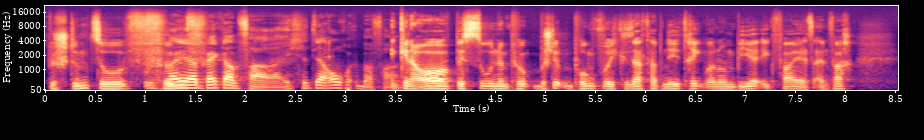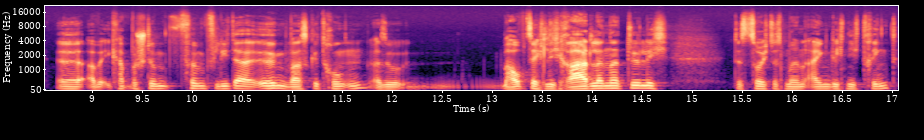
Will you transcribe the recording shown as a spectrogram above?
Bestimmt so Ich fünf, war ja Backup-Fahrer. Ich hätte ja auch überfahren. Genau, bis zu einem bestimmten Punkt, wo ich gesagt habe, nee, trinken wir noch ein Bier, ich fahre jetzt einfach. Äh, aber ich habe bestimmt fünf Liter irgendwas getrunken. Also hauptsächlich Radler natürlich. Das Zeug, das man eigentlich nicht trinkt.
